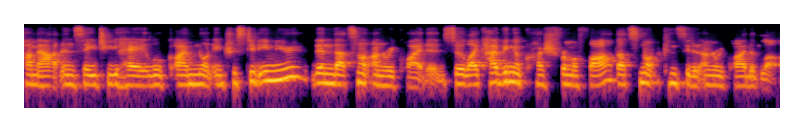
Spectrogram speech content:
come out and say to you, hey, look, I'm not interested in you, then that's not unrequited. So, like having a crush from afar, that's not considered unrequited love.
